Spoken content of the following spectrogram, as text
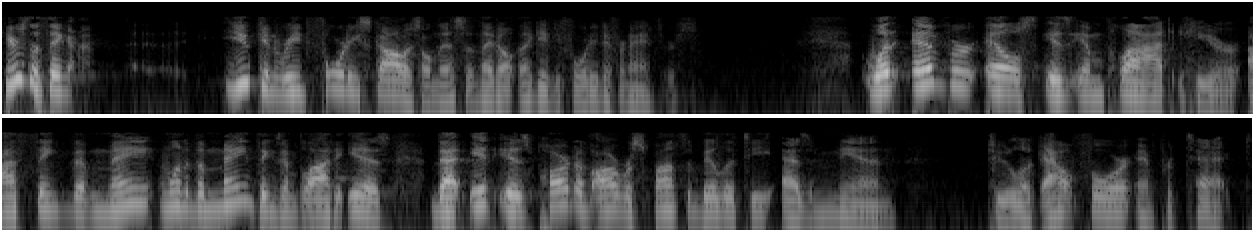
Here's the thing. You can read 40 scholars on this, and they don't. They give you 40 different answers. Whatever else is implied here, I think the main one of the main things implied is that it is part of our responsibility as men to look out for and protect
